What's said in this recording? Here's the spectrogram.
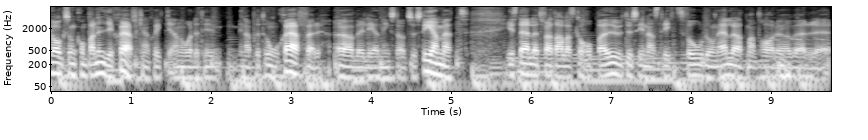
jag som kompanichef kan skicka en order till mina plutonchefer över ledningsstödsystemet istället för att alla ska hoppa ut ur sina stridsfordon eller att man tar mm. över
